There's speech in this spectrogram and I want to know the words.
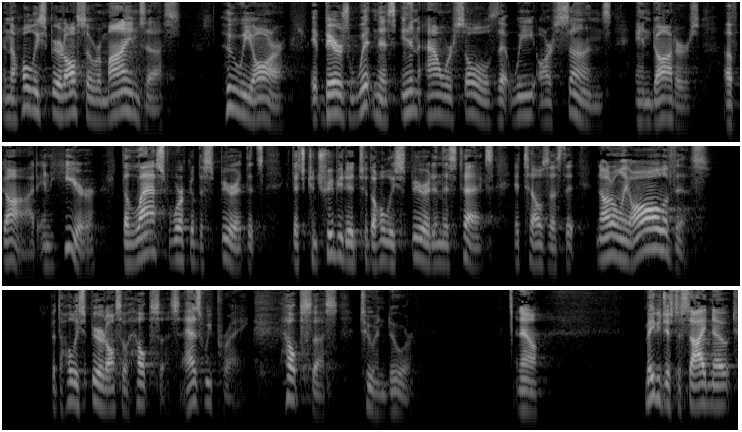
And the Holy Spirit also reminds us who we are it bears witness in our souls that we are sons and daughters of God. And here, the last work of the Spirit that's, that's contributed to the Holy Spirit in this text, it tells us that not only all of this, but the Holy Spirit also helps us as we pray, helps us to endure. Now, maybe just a side note.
